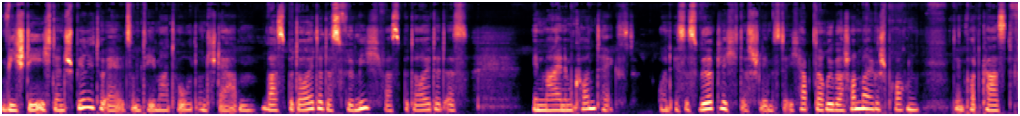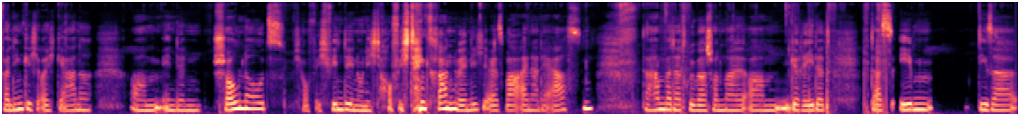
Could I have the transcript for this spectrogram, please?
wie stehe ich denn spirituell zum Thema Tod und Sterben? Was bedeutet es für mich? Was bedeutet es in meinem Kontext? Und ist es wirklich das Schlimmste? Ich habe darüber schon mal gesprochen. Den Podcast verlinke ich euch gerne ähm, in den Show Notes. Ich hoffe, ich finde ihn und ich hoffe, ich denke dran, wenn nicht. Es war einer der ersten. Da haben wir darüber schon mal ähm, geredet, dass eben dieser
